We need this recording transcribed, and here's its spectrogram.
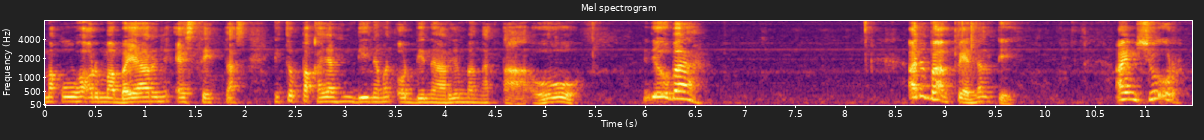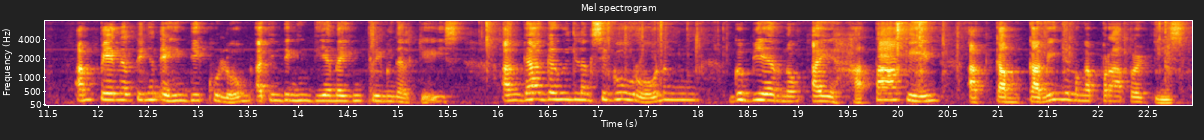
makuha or mabayaran yung estate tax, ito pa kaya hindi naman ordinaryong mga tao. Hindi ba? Ano ba ang penalty? I'm sure, ang penalty niyan ay hindi kulong at hindi hindi yan naging criminal case. Ang gagawin lang siguro ng gobyerno ay hatakin at kamkamin yung mga properties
